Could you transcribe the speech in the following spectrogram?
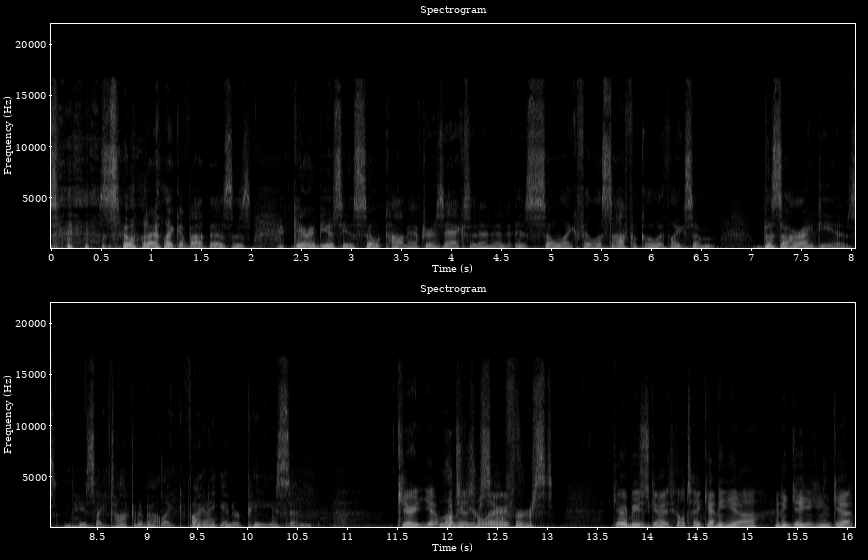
so what I like about this is Gary Busey is so calm after his accident and is so like philosophical with like some bizarre ideas. He's like talking about like finding inner peace and Gary, yeah, which Loving is yourself hilarious. first. Gary Busey, guys, he'll take any uh, any gig he can get.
